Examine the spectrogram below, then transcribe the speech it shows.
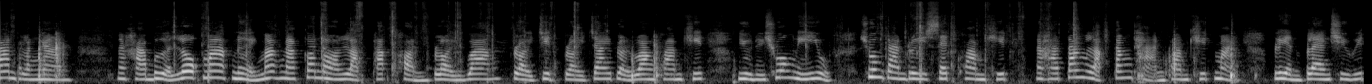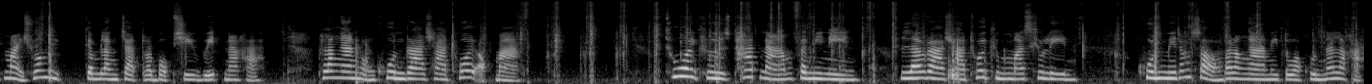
ด้านพลังงานนะคะ เบื่อโลกมากเหนื่อยมากนัก ก็นอนหลับพักผ่อนปล่อยวาง ปล่อยจิต ปล่อยใจ ปล่อยวางความคิด อยู่ในช่วงนี้อยู่ ช่วงการรีเซ็ตความคิดนะคะ ตั้งหลักตั้งฐานความคิดใหม่ เปลี่ยนแปลงชีวิตใหม่ช่วงกำลังจัดระบบชีวิตนะคะ พลังงานของคุณราชาถ้วยออกมาถ้วยคือธาตุน้ำเฟมินีนและราชาถ้วยคือมัสคิลีน คุณมีทั้งสองพลังงานในตัวคุณนั่นแหละค่ะ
